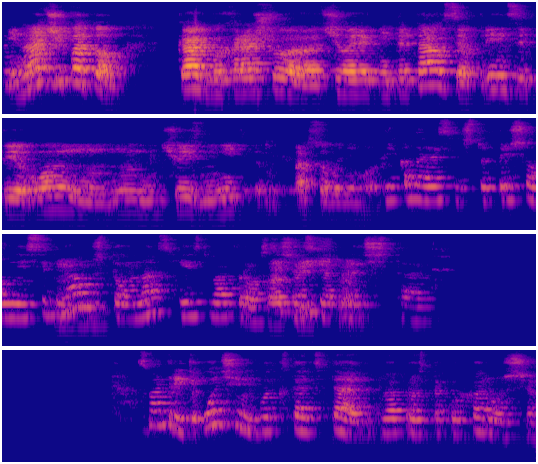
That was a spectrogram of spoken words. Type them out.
Иначе потом, как бы хорошо человек не питался, в принципе, он ну, ничего изменить особо не может. Николай Васильевич, тут пришел мне сигнал, Мгм. что у нас есть вопрос. Сейчас я Отлично. прочитаю. Смотрите, очень, вот, кстати, да, этот вопрос такой хороший.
